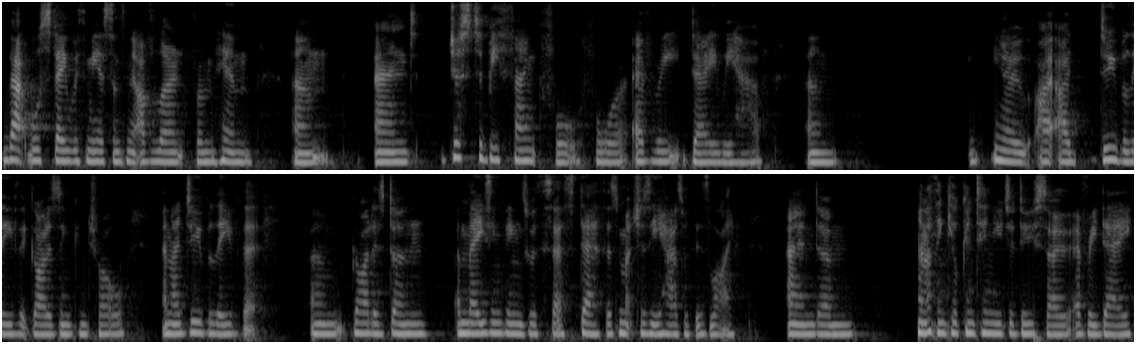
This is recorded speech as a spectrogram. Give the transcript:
that will stay with me as something that I've learned from him um, and just to be thankful for every day we have. Um, you know, I, I, do believe that God is in control, and I do believe that um, God has done amazing things with Seth's death as much as He has with his life, and um, and I think He'll continue to do so every day.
